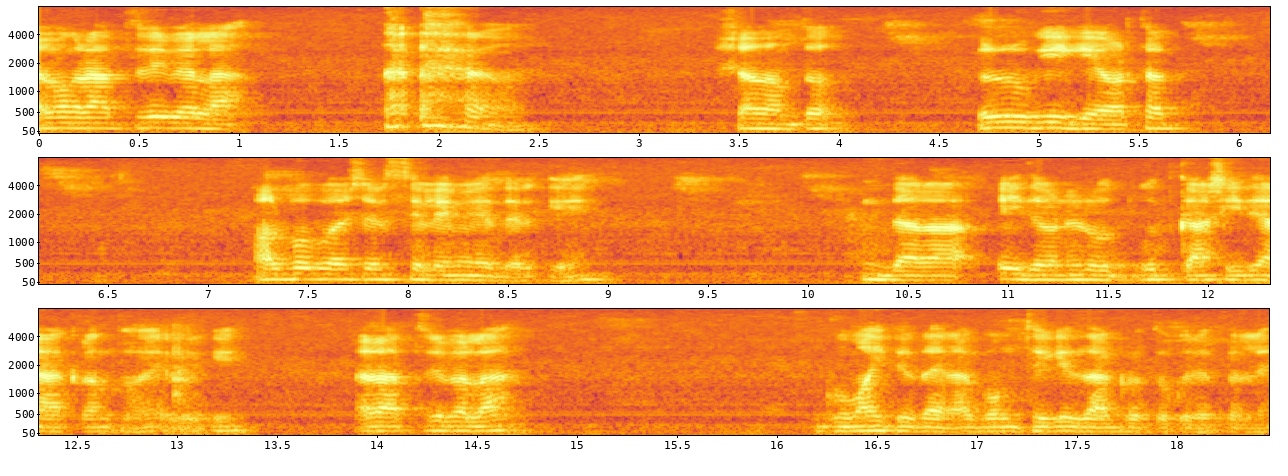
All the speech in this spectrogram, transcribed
এবং রাত্রিবেলা সাধারণত রুগীকে, অর্থাৎ অল্প বয়সের ছেলে মেয়েদেরকে যারা এই ধরনের অদ্ভুত কাশিতে আক্রান্ত হয় রুগী রাত্রিবেলা ঘুমাইতে দেয় না, ঘুম থেকে জাগ্রত করে ফেলে।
